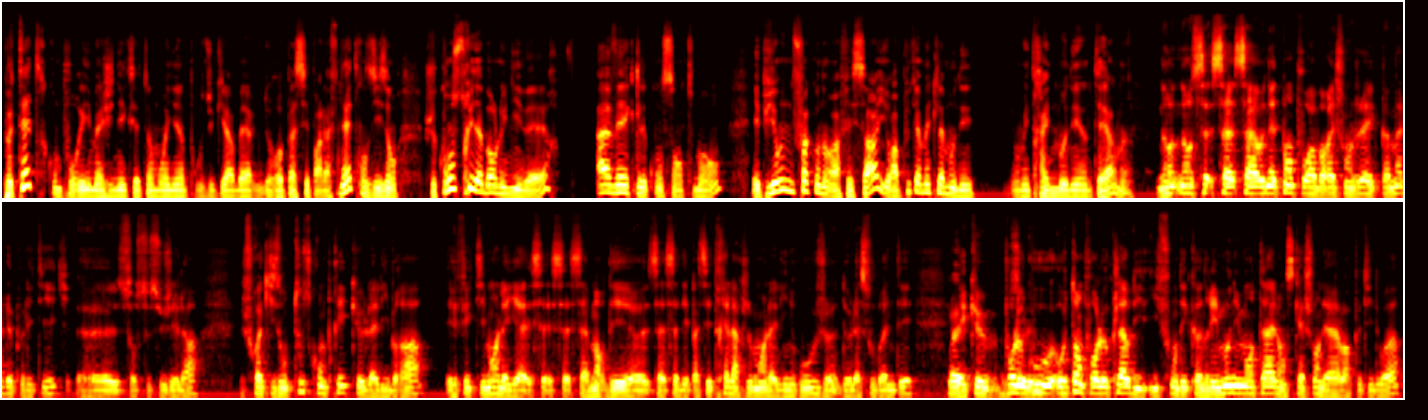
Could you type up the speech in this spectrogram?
Peut-être qu'on pourrait imaginer que c'est un moyen pour Zuckerberg de repasser par la fenêtre en se disant je construis d'abord l'univers avec le consentement, et puis une fois qu'on aura fait ça, il n'y aura plus qu'à mettre la monnaie. Et on mettra une monnaie interne. Non, non ça, ça, ça, honnêtement, pour avoir échangé avec pas mal de politiques euh, sur ce sujet-là, je crois qu'ils ont tous compris que la Libra, effectivement, là, y a, ça, ça, mordait, euh, ça, ça dépassait très largement la ligne rouge de la souveraineté. Ouais, et que pour absolument. le coup, autant pour le cloud, ils, ils, font des conneries monumentales en se cachant derrière leurs petits doigts,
